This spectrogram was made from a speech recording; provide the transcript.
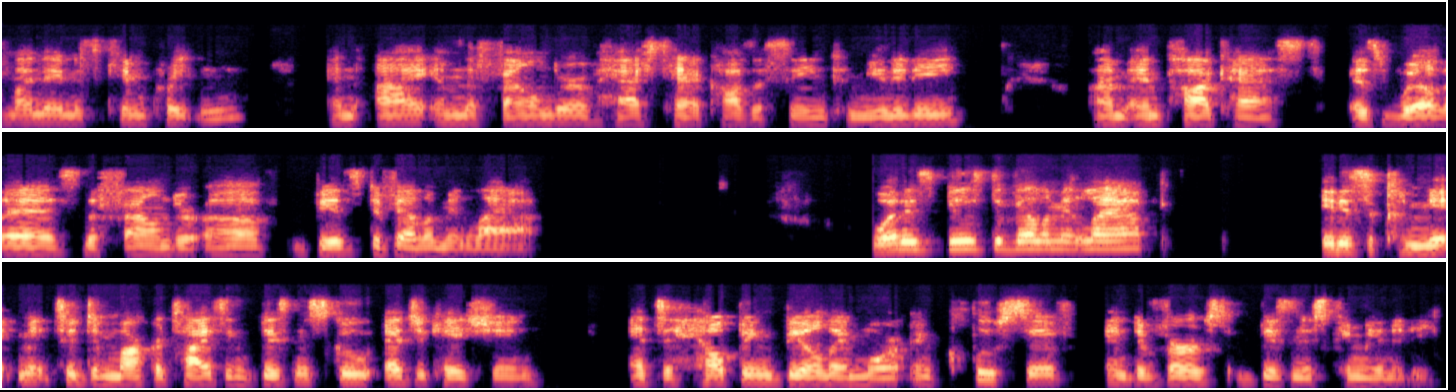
my name is Kim Crayton, and I am the founder of hashtag Cause a Scene Community um, and podcast, as well as the founder of Biz Development Lab. What is Biz Development Lab? It is a commitment to democratizing business school education and to helping build a more inclusive and diverse business community.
